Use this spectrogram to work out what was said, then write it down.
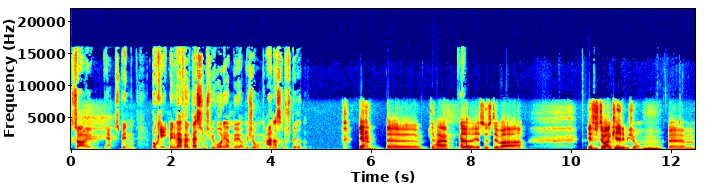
Så øh, ja, spændende. Okay, men i hvert fald, hvad synes vi hurtigt om, øh, om missionen? Anders, har du spillet den? Ja, øh, det har jeg. Ja. Ja. Øh, jeg synes, det var... Jeg synes, det var en kedelig mission. Øh,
